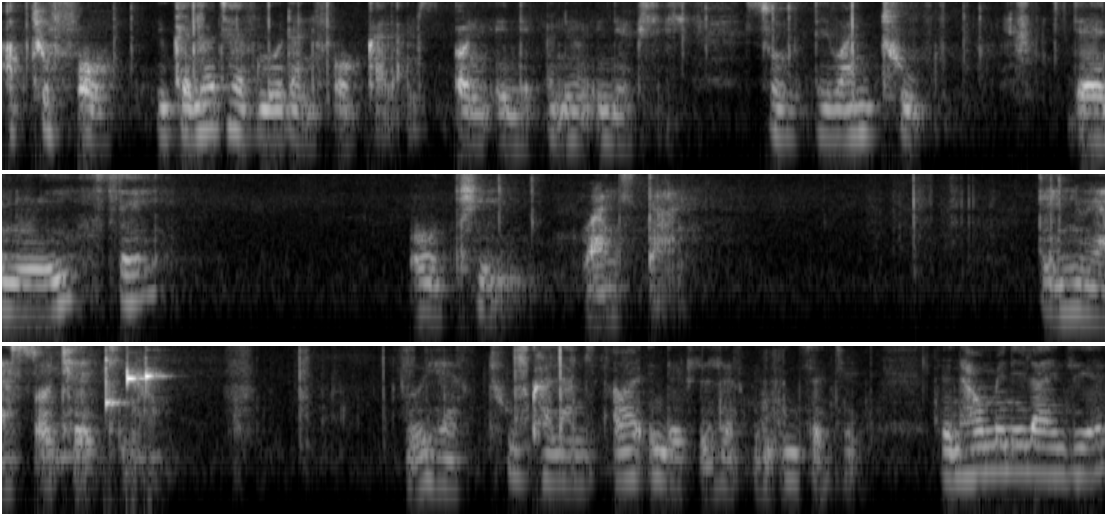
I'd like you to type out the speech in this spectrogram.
up to four. You cannot have more than four columns on, in the, on your indexes. So they want two. Then we say, okay, once done. Then we are sorted now. We have two columns. Our indexes have been inserted. Then how many lines here?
